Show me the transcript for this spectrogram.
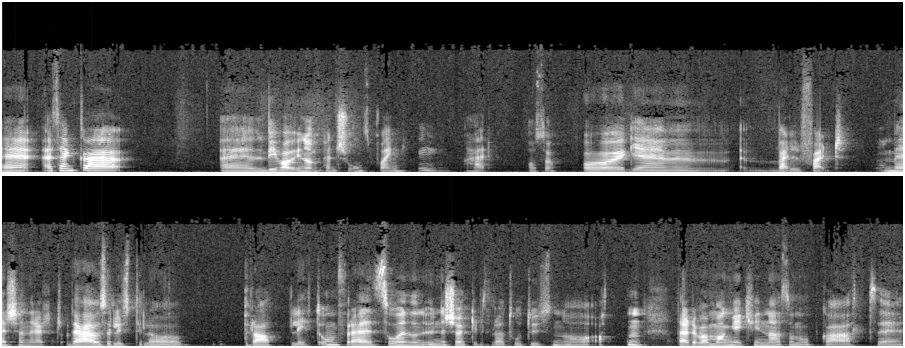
Eh, jeg tenker eh, Vi var jo innom pensjonspoeng her også. Og eh, velferd mer generelt. Og det har jeg også lyst til å prate litt om, for jeg så en sånn undersøkelse fra 2018 der det var mange kvinner som oppga at eh,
